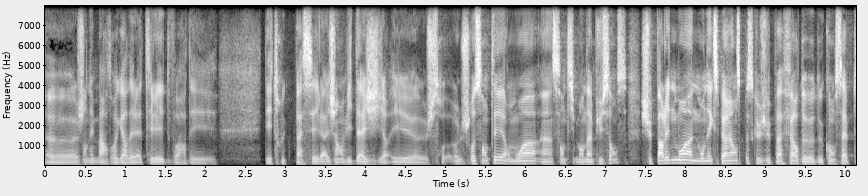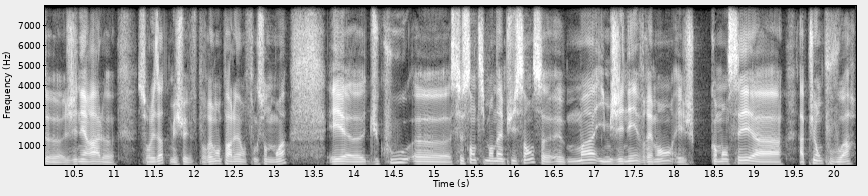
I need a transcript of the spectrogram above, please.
j'en ai marre de regarder la télé, de voir des, des trucs passés. Là, j'ai envie d'agir. Et je, ressentais en moi un sentiment d'impuissance. Je vais parler de moi, de mon expérience, parce que je vais pas faire de, concept général sur les autres, mais je vais vraiment parler en fonction de moi. Et du coup, ce sentiment d'impuissance, moi, il me gênait vraiment. Et je commençais à, plus en pouvoir.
